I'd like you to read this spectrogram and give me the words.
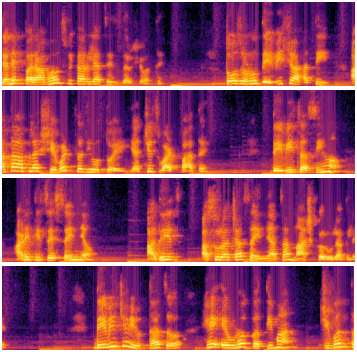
त्याने पराभव स्वीकारल्याचेच दर्शवते. तो जणू देवीच्या हाती आता आपला शेवट कधी होतोय याचीच वाट पाहत आहे. देवीचा सिंह आणि तिचे सैन्य आधीच असुराच्या सैन्याचा नाश करू लागले. देवीच्या युद्धाचं हे एवढं गतिमान जिवंत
